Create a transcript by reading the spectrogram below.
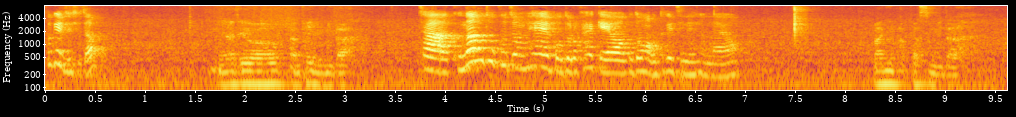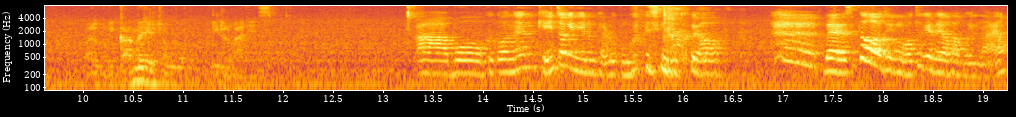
소개해 주시죠. 안녕하세요 남편입니다 자, 근황 토크 좀 해 보도록 할게요. 그동안 어떻게 지내셨나요? 많이 바빴습니다 얼굴이 까매질 정도로 일을 많이 했습니다 아, 뭐, 그거는 개인적인 일은 별로 궁금하진 않고요. 네, 스토어 지금 어떻게 되어 가고 있나요?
